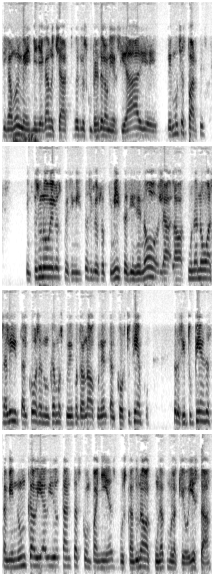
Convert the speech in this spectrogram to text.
digamos, me, llegan los chats pues, de los compañeros de la universidad y de, muchas partes. Entonces uno ve los pesimistas y los optimistas y dice, no, la, la, vacuna no va a salir, tal cosa, nunca hemos podido encontrar una vacuna en tan corto tiempo. Pero si tú piensas, también nunca había habido tantas compañías buscando una vacuna como la que hoy está,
